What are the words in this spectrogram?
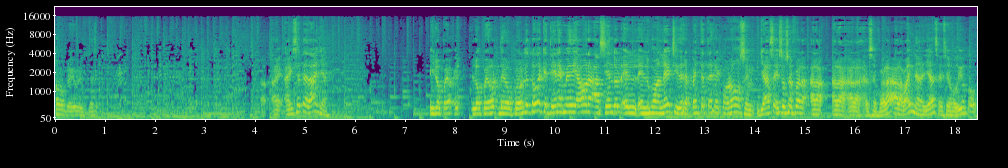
Ok, ok. Ah, Ahí, se te daña. Y lo peor, eh, lo peor, de lo peor de todo es que tienes media hora haciendo el, el- Juan Leche y de repente te reconocen. Ya se, eso se fue a la, a la, a la, se fue a la, a la vaina, ya se, se jodió todo.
